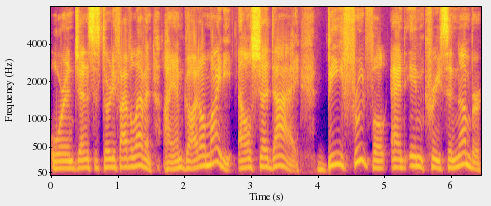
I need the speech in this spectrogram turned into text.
Or in Genesis 35:11, "I am God Almighty, El Shaddai, be fruitful and increase in number."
